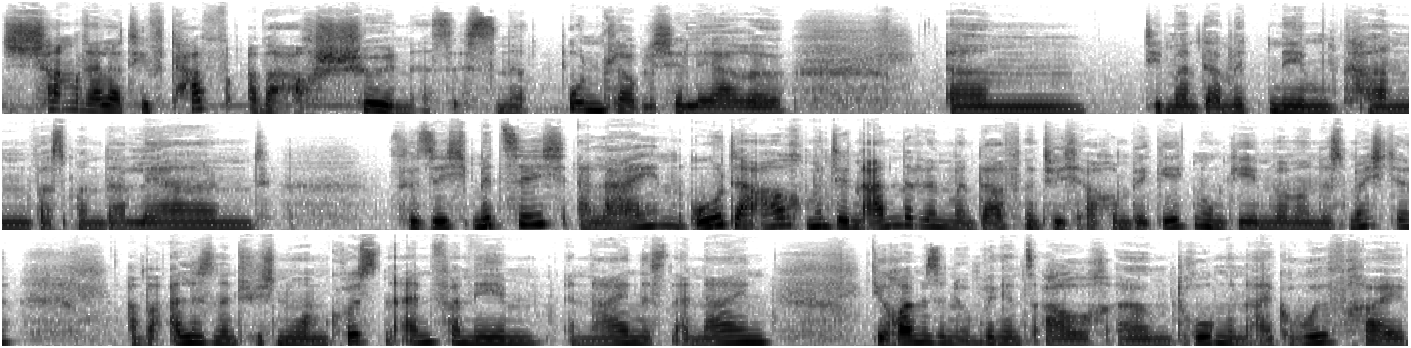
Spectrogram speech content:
schon relativ tough, aber auch schön. Es ist eine unglaubliche Lehre, ähm, die man da mitnehmen kann, was man da lernt für sich, mit sich, allein oder auch mit den anderen. Man darf natürlich auch in Begegnung gehen, wenn man das möchte. Aber alles natürlich nur im größten Einvernehmen. Ein Nein ist ein Nein. Die Räume sind übrigens auch ähm, drogen- und alkoholfrei.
